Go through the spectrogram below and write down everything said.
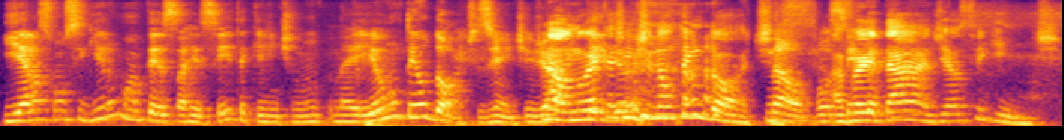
E elas conseguiram manter essa receita que a gente não. Né? Eu não tenho dotes, gente. Já não, não é que a gente não tem dotes. Não, você A verdade é o seguinte:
